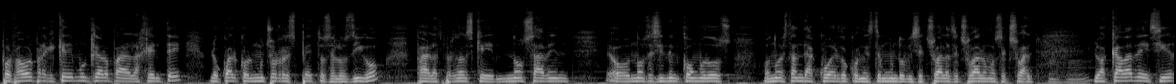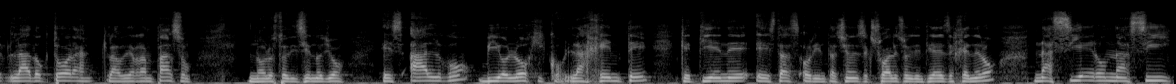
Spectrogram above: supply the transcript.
por favor, para que quede muy claro para la gente, lo cual con mucho respeto se los digo, para las personas que no saben o no se sienten cómodos o no están de acuerdo con este mundo bisexual, asexual, homosexual. Lo acaba de decir la doctora Claudia Rampazo. No lo estoy diciendo yo. Es algo biológico. La gente que tiene estas orientaciones sexuales o identidades de género nacieron así.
